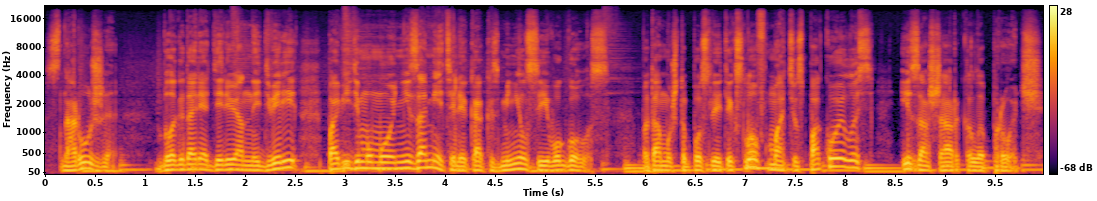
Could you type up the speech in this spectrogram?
Снаружи, благодаря деревянной двери, по-видимому, не заметили, как изменился его голос, потому что после этих слов мать успокоилась и зашаркала прочь.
